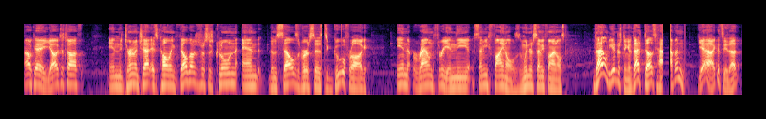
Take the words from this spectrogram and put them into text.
Okay, Yogg-Sothoth in the tournament chat is calling Feldops versus Kloon and themselves versus Google Frog in round three, in the semifinals, winner semifinals. That'll be interesting. If that does happen, yeah, I could see that.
